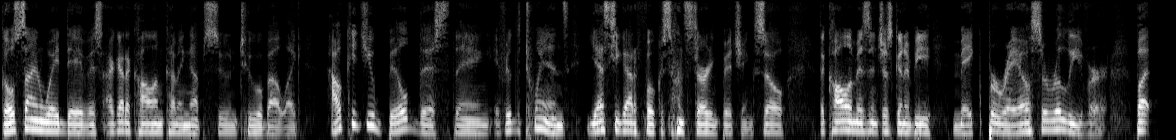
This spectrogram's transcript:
Go sign Wade Davis. I got a column coming up soon too about like how could you build this thing if you're the Twins? Yes, you got to focus on starting pitching. So the column isn't just going to be make Berrios a reliever, but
